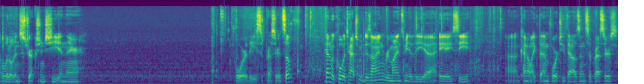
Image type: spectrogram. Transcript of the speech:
a little instruction sheet in there for the suppressor itself. Kind of a cool attachment design, reminds me of the uh, AAC, uh, kind of like the M4 2000 suppressors.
